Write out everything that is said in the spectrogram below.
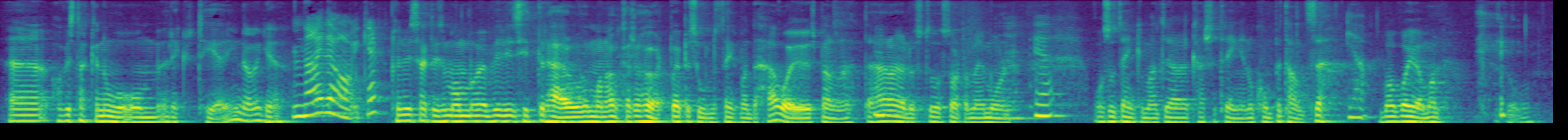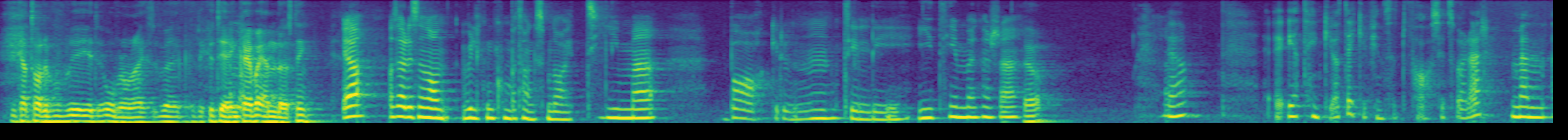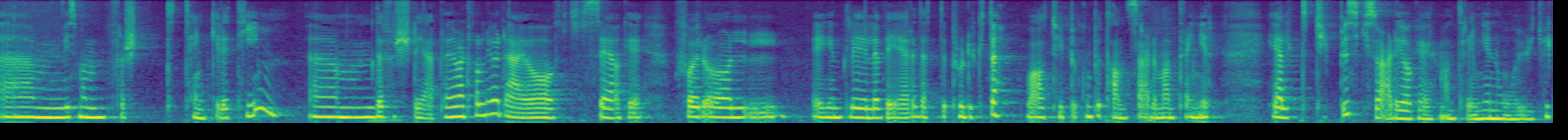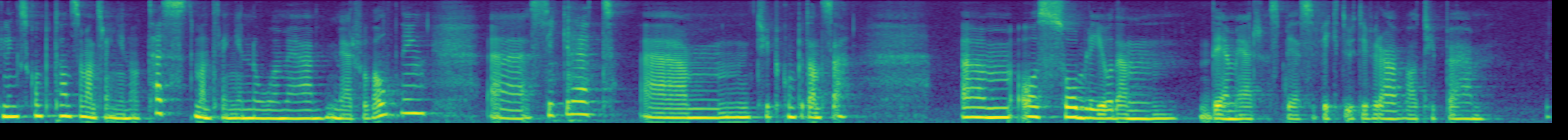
Eh, har vi snakket noe om rekrytering? Det har vi ikke. Nei, det har vi ikke. Kunne vi sagt liksom om vi sitter her og man har kanskje hørt på episoden så tenker man det her var jo spennende. Det her har jeg lyst til å starte med imorgon. Mm. Ja. Og så tenker man at jeg kanskje trenger noe kompetanse. ja. Hva, hva, gjør man? Så, vi kan ta det på overordnet. Rekrytering kan jo være en lösning. Ja, og så er det sånn hvilken kompetanse må du ha i teamet? Bakgrunnen til de i teamet, kanskje? Ja. Ja. Jeg tenker jo at det ikke fins et fasitsvar der. Men um, hvis man først tenker et team um, Det første jeg pleier i hvert fall å gjøre, det er jo å se ok, For å egentlig levere dette produktet, hva type kompetanse er det man trenger? Helt typisk så er det jo ok, man trenger noe utviklingskompetanse, man trenger noe test, man trenger noe med mer forvaltning, eh, sikkerhet, eh, type kompetanse. Um, og så blir jo den, det mer spesifikt ut ifra hva type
